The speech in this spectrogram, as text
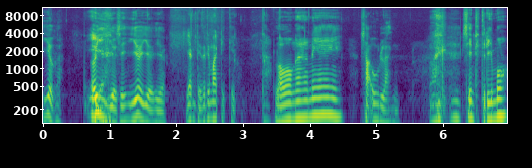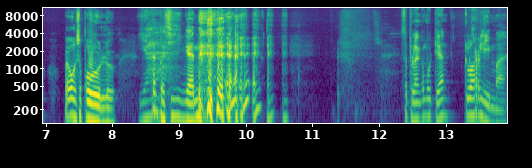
iya kah oh iya sih iya iya iya Yang diterima dikit. lowongannya saulan sing diterima memang sepuluh Ya. kan bajingan Sebulan kemudian keluar lima.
